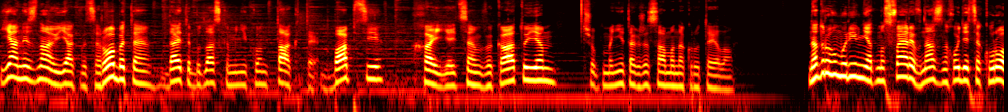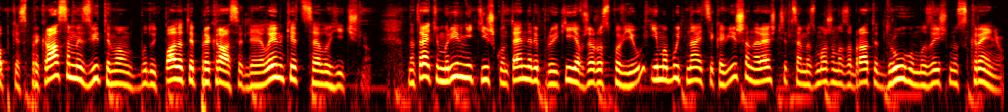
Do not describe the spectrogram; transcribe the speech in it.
Я не знаю, як ви це робите. Дайте, будь ласка, мені контакти бабці, хай яйцем викатує, щоб мені так же само накрутило. На другому рівні атмосфери в нас знаходяться коробки з прикрасами, звідти вам будуть падати прикраси для ялинки, це логічно. На третьому рівні ті ж контейнери, про які я вже розповів, і, мабуть, найцікавіше нарешті це ми зможемо забрати другу музичну скриню.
